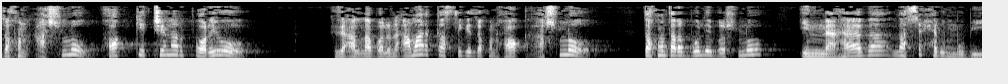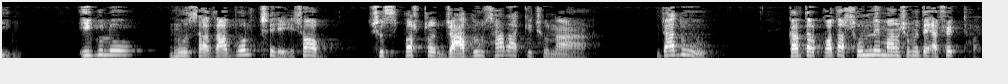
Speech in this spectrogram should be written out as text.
যখন আসলো, হককে চেনার পরেও যে আল্লাহ বলেন, আমার কাছ থেকে যখন হক আসলো, তখন তারা বলে বসল মুবিন। এগুলো মুসা যা বলছে সব সুস্পষ্ট জাদু ছাড়া কিছু না। জাদু। কারণ তার কথা শুনলে মানুষের মধ্যে এফেক্ট হয়।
